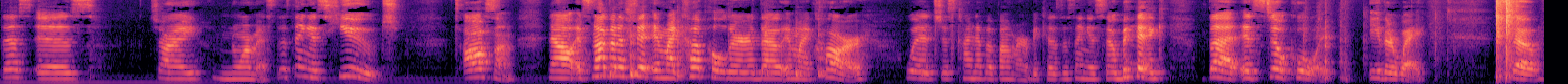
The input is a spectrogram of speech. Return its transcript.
this is ginormous. This thing is huge. It's awesome. Now, it's not going to fit in my cup holder, though, in my car, which is kind of a bummer because this thing is so big, but it's still cool either way. So,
